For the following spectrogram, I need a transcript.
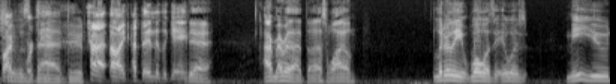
65 was 14. bad, dude. At, like at the end of the game. Yeah, I remember that though. That's wild. Literally, what was it? It was me, you,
